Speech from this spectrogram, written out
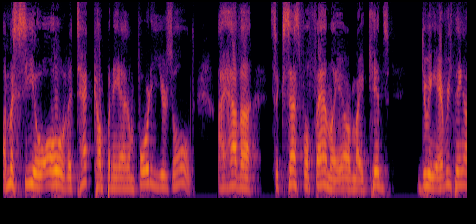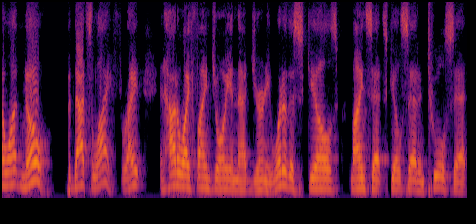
I'm a COO of a tech company and I'm 40 years old. I have a successful family. Are my kids doing everything I want? No, but that's life, right? And how do I find joy in that journey? What are the skills, mindset, skill set, and tool set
